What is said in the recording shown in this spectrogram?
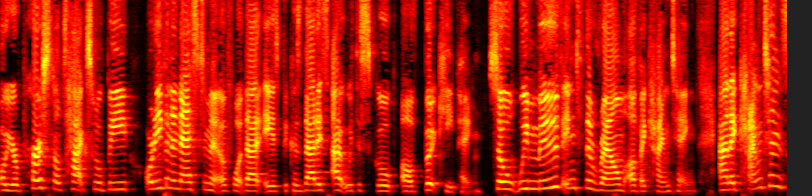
or your personal tax will be, or even an estimate of what that is, because that is out with the scope of bookkeeping. So we move into the realm of accounting and accountants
